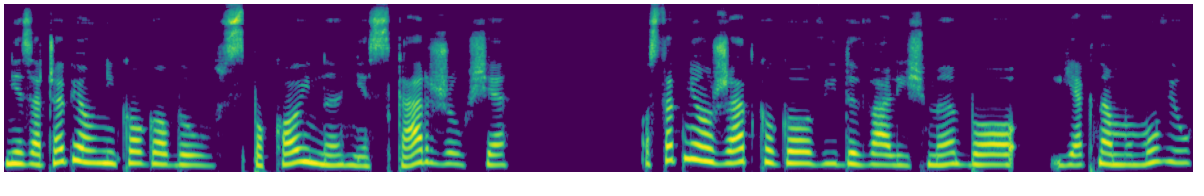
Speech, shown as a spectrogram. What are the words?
Nie zaczepiał nikogo, był spokojny, nie skarżył się. Ostatnio rzadko go widywaliśmy, bo jak nam mówił,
